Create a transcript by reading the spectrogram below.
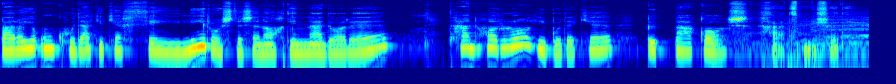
برای اون کودکی که خیلی رشد شناختی نداره تنها راهی بوده که به بقاش ختم می شده.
